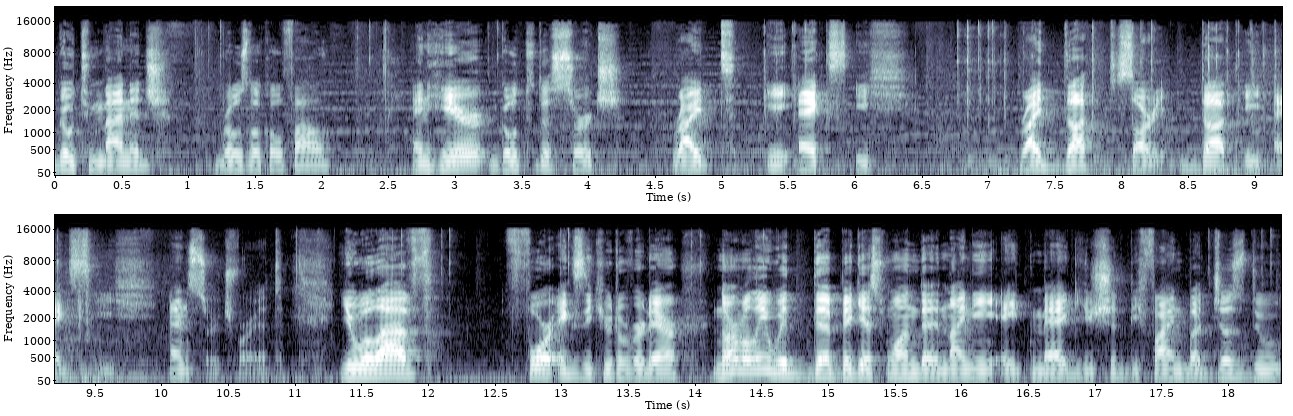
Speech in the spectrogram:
go to manage, browse local file, and here go to the search, write exe, write dot, sorry, dot exe, and search for it. You will have four execute over there. Normally with the biggest one, the 98 meg, you should be fine, but just do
